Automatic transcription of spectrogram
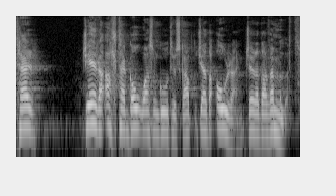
ter gera alt det goa som god til skapt, gera det åra, gera det vemmelet.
